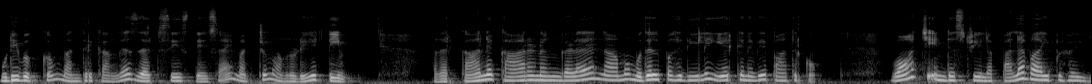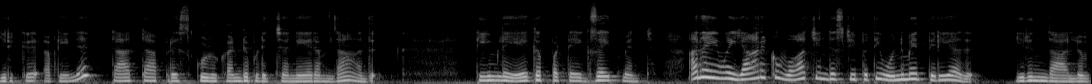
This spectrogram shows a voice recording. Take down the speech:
முடிவுக்கும் வந்திருக்காங்க ஜெர்சிஸ் தேசாய் மற்றும் அவருடைய டீம். அதற்கான காரணங்களை நாம் முதல் பகுதியில் ஏற்கனவே பார்த்துருக்கோம். வாட்ச் இண்டஸ்ட்ரியில் பல வாய்ப்புகள் இருக்குது அப்படின்னு டாடா ப்ரெஸ் குழு கண்டுபிடிச்ச நேரம் தான் அது. டீமில் ஏகப்பட்ட எக்ஸைட்மெண்ட். ஆனால் இவங்க யாருக்கும் வாட்ச் இண்டஸ்ட்ரி பற்றி ஒன்றுமே தெரியாது. இருந்தாலும்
